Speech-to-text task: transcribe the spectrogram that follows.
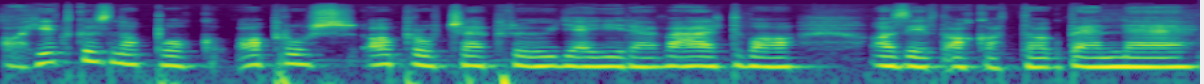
a hétköznapok aprós, apró cseprő ügyeire váltva azért akadtak benne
